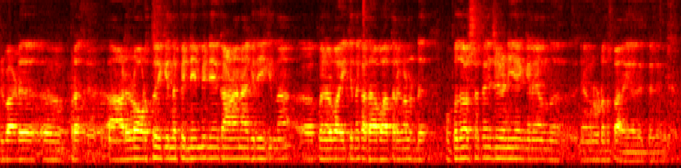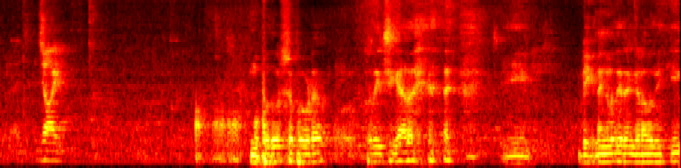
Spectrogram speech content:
ഒരുപാട് ആളുകൾ ഓർത്തു വയ്ക്കുന്ന പിന്നെയും പിന്നെയും കാണാൻ ആഗ്രഹിക്കുന്ന പുനർവായിക്കുന്ന കഥാപാത്രങ്ങളുണ്ട്. മുപ്പത് വർഷത്തെ ജേണി എങ്ങനെയാണെന്ന് ഞങ്ങളോടൊന്ന് പറയാം. അതിന്റെ ഒരു ജോയ് മുപ്പത് വർഷം ഇപ്പോൾ ഇവിടെ പ്രതീക്ഷിക്കാതെ ഈ വിഘ്നങ്ങൾ തീരം ഗണപതിക്ക്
